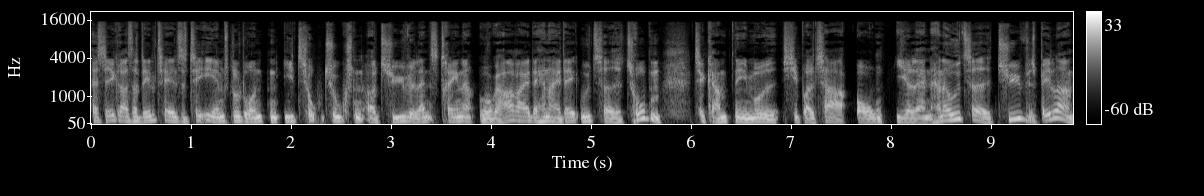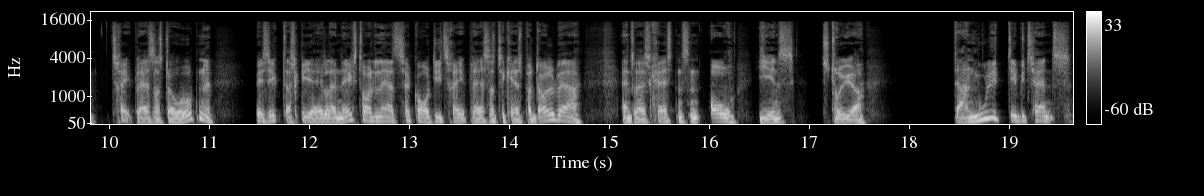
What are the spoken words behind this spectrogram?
have sikret sig deltagelse til EM-slutrunden i 2020. Landstræner Åke Harreide, han har i dag udtaget truppen til kampene imod Gibraltar og Irland. Han har udtaget 20 spillere, tre pladser står åbne, Hvis ikke der sker et eller andet ekstraordinært, så går de tre pladser til Kasper Dolberg, Andreas Christensen og Jens Stryger. Der er en mulig debutant,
